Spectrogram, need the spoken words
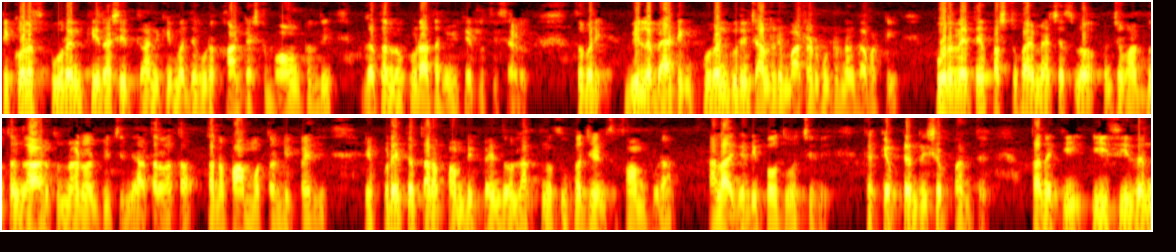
నికోలస్ పూరన్కి రషీద్ ఖాన్కి మధ్య కూడా కాంటెస్ట్ బాగుంటుంది. గతంలో కూడా అతని వికెట్లు తీశాడు. సో మరి వీళ్ళ బ్యాటింగ్ పూరన్ గురించి ఆల్రెడీ మాట్లాడుకుంటున్నాం కాబట్టి పూరన్ అయితే ఫస్ట్ ఫైవ్ మ్యాచెస్లో కొంచెం అద్భుతంగా ఆడుతున్నాడు అనిపించింది. ఆ తర్వాత తన ఫామ్ మొత్తం డిప్ అయింది. ఎప్పుడైతే తన ఫామ్ డిప్ అయిందో లక్నో సూపర్ జెయింట్స్ ఫామ్ కూడా అలాగే డిప్ అవుతూ వచ్చింది. ఇక కెప్టెన్ రిషబ్ పంత్ తనకి ఈ సీజన్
